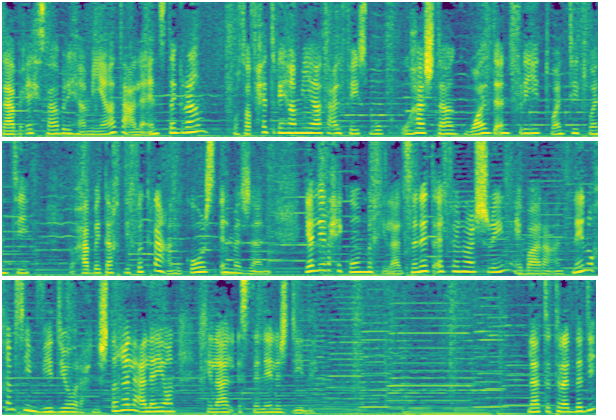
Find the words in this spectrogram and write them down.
تابعي حساب ريهاميات على انستغرام وصفحة ريهاميات على الفيسبوك وهاشتاج Wild and Free 2020 لو حابة تاخدي فكرة عن ال course المجاني يلي رح يكون بخلال سنة 2020 عبارة عن 52 فيديو رح نشتغل عليهم خلال السنة الجديدة. لا تترددي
